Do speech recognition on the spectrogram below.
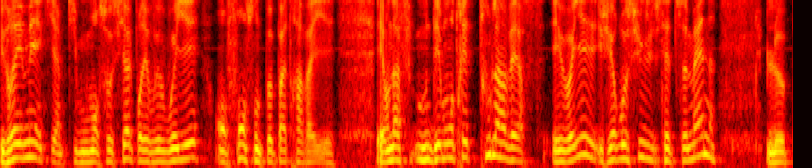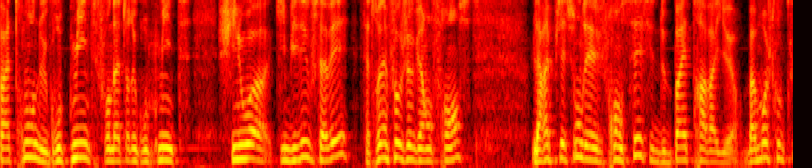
Ils auraient aimé qu'il y ait un petit mouvement social pour dire, vous voyez, en France, on ne peut pas travailler. Et on a démontré tout l'inverse et vous voyez, j'ai reçu cette semaine le patron du groupe Mint, fondateur du groupe Mint chinois, qui me disait, vous savez, c'est la troisième fois que je viens en France. La réputation des Français, c'est de ne pas être travailleurs. Bah moi, je trouve que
